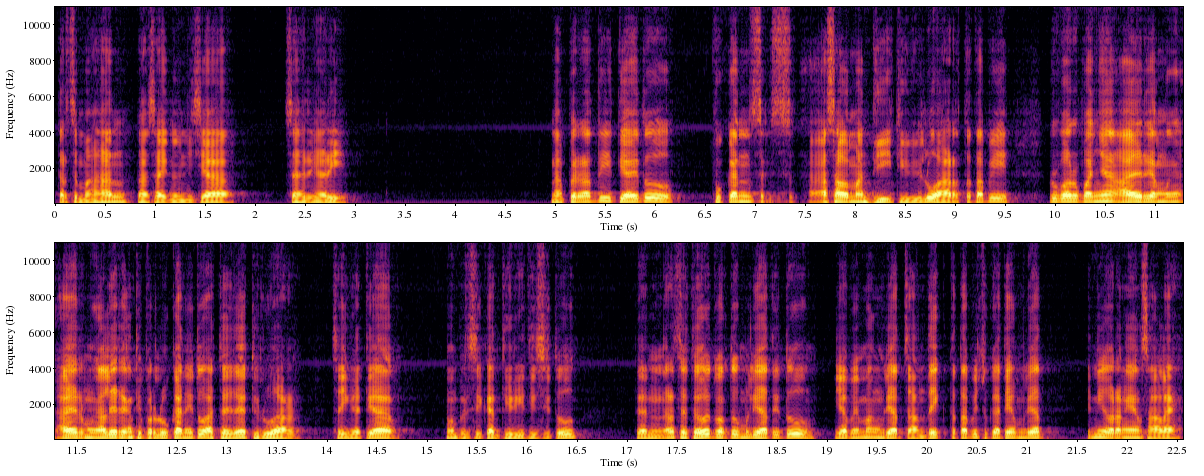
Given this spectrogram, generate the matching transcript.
terjemahan bahasa Indonesia sehari-hari. Nah berarti dia itu bukan asal mandi di luar, tetapi rupa-rupanya air yang air mengalir yang diperlukan itu adanya di luar, sehingga dia membersihkan diri di situ. Dan Raja Daud waktu melihat itu, ya memang melihat cantik, tetapi juga dia melihat ini orang yang saleh,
